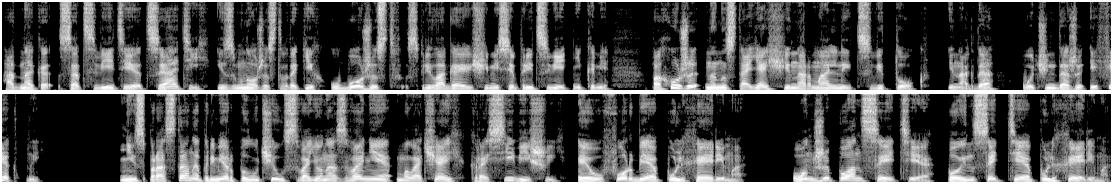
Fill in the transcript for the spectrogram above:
Однако соцветие циатий из множества таких убожеств с прилагающимися прицветниками похоже на настоящий нормальный цветок, иногда очень даже эффектный. Неспроста, например, получил свое название молочай красивейший Эуфорбия пульхерима, он же пуансеттия, поинсеттия пульхерима,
